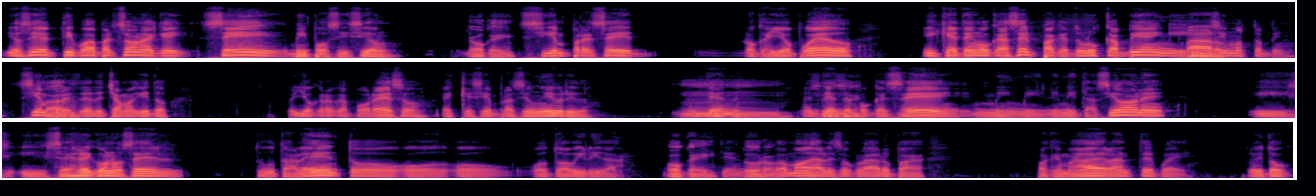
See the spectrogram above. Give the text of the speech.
Yo soy el tipo de persona que sé mi posición. Ok. Siempre sé lo que yo puedo y qué tengo que hacer para que tú luzcas bien y Claro. hicimos todo bien. Siempre, Claro. desde chamaquito. Pues yo creo que por eso es que siempre ha sido un híbrido. ¿Me entiendes? Mm, ¿Me sí, entiendes? sí. Porque sé mi- mis limitaciones y, y sé reconocer tu talento o, o- o tu habilidad. Ok, ¿entiendes? duro. Vamos a dejar eso claro para que más adelante, pues, todo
